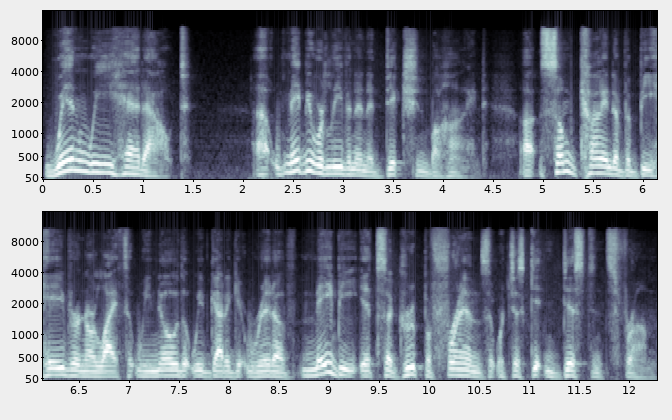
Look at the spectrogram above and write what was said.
When we head out, uh, maybe we're leaving an addiction behind, uh, some kind of a behavior in our life that we know that we've got to get rid of. Maybe it's a group of friends that we're just getting distance from.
